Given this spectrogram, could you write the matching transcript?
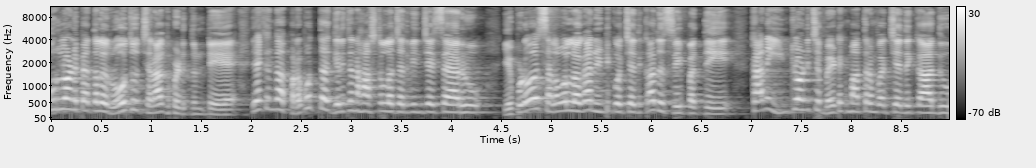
ఊర్లోని పెద్దలు రోజు చిరాకు పెడుతుంటే ఏకంగా ప్రభుత్వ గిరిజన హాస్టల్లో చదివించేశారు. ఎప్పుడో సెలవుల్లోగా ఇంటికి వచ్చేది కాదు శ్రీపతి. కానీ ఇంట్లో నుంచి బయటకు మాత్రం వచ్చేది కాదు.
